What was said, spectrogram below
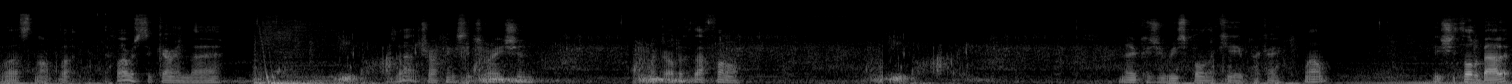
Well, that's not, but if I was to go in there, is that a trapping situation? Oh my god, look at that funnel. No, because you respawn the cube. Okay, well, at least you thought about it.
